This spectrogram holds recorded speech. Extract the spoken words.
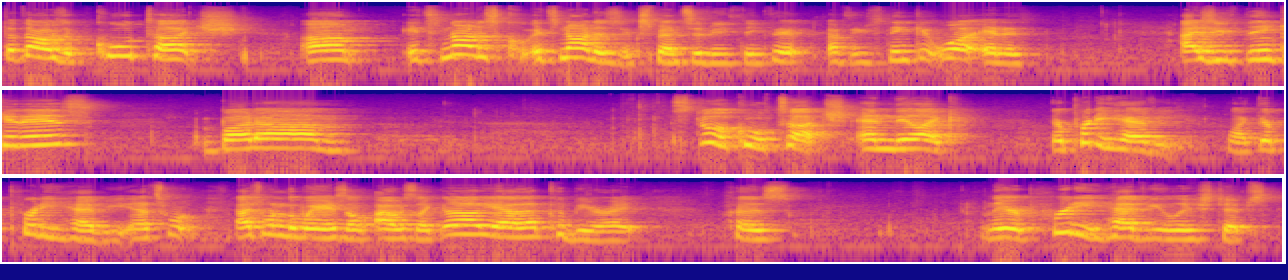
Thought that was a cool touch. Um, it's not as it's not as expensive as you think that as you think it was, and as you think it is, but um, still a cool touch. And they like they're pretty heavy. Like they're pretty heavy. That's what that's one of the ways I was like, oh yeah, that could be right, because they're pretty heavy lace tips.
